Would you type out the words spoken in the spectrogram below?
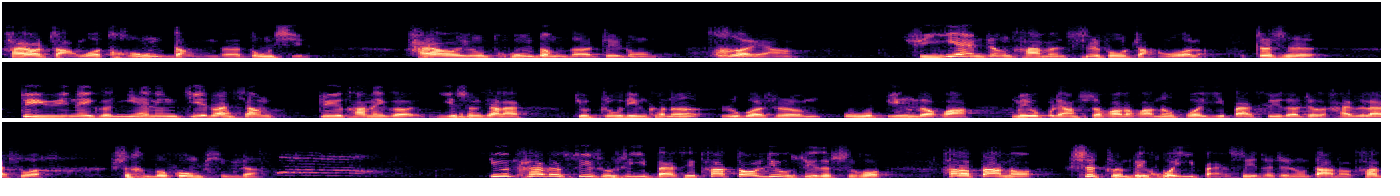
还要掌握同等的东西，还要用同等的这种测量去验证他们是否掌握了。这是对于那个年龄阶段相，对于他那个一生下来就注定可能，如果是无病的话，没有不良嗜好的话，能活一百岁的这个孩子来说是很不公平的，因为他的岁数是一百岁，他到六岁的时候。他的大脑是准备活一百岁的这种大脑，他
